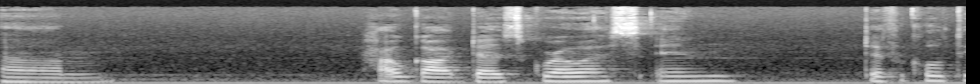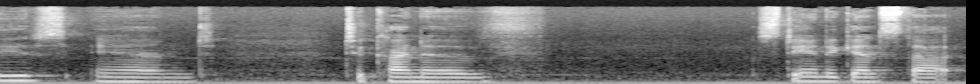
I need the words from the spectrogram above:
um, how God does grow us in difficulties and to kind of stand against that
